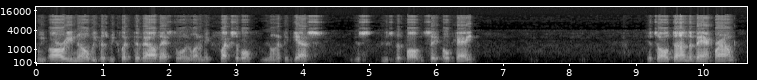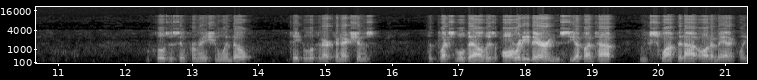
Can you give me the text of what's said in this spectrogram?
We already know because we clicked the valve, that's the one we want to make flexible. We don't have to guess. Just use the default and say OK. It's all done in the background. We'll close this information window take a look at our connections. The flexible valve is already there, and you see up on top, we've swapped it out automatically.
